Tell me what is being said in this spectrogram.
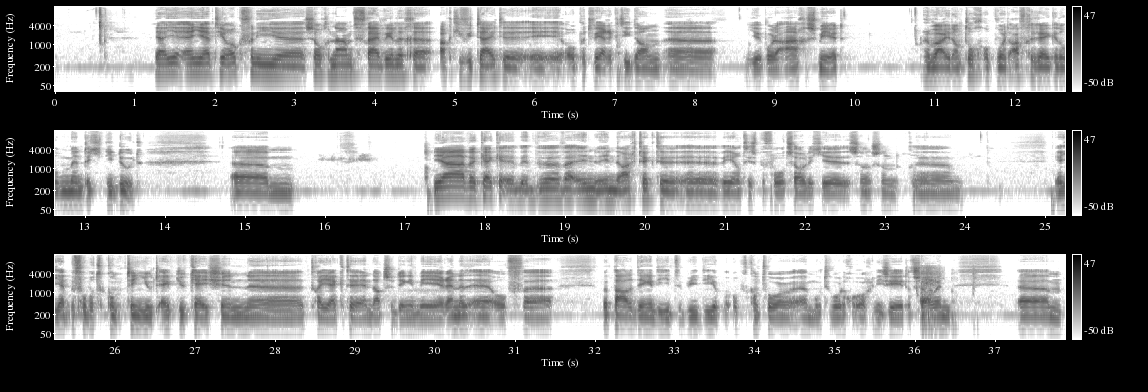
Ja, je, en je hebt hier ook van die uh, zogenaamd vrijwillige activiteiten op het werk die dan je worden aangesmeerd. En waar je dan toch op wordt afgerekend op het moment dat je niet doet. Um, ja, we kijken, we, in, in de architectenwereld is bijvoorbeeld zo dat je zo'n. Zo ja, je hebt bijvoorbeeld continued education uh, trajecten en dat soort dingen meer. En, eh, of bepaalde dingen die, die op, op het kantoor moeten worden georganiseerd of zo. En um,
